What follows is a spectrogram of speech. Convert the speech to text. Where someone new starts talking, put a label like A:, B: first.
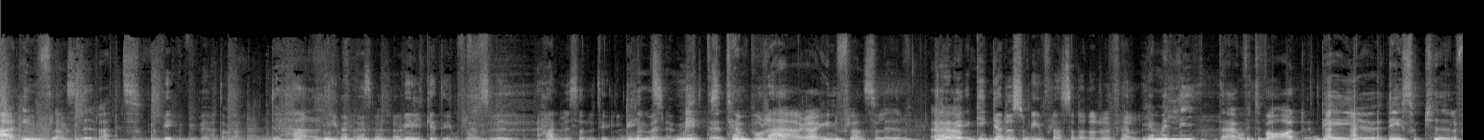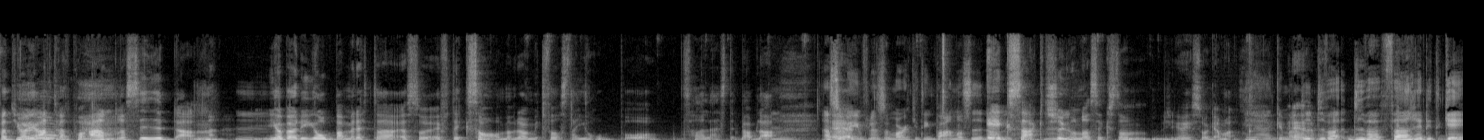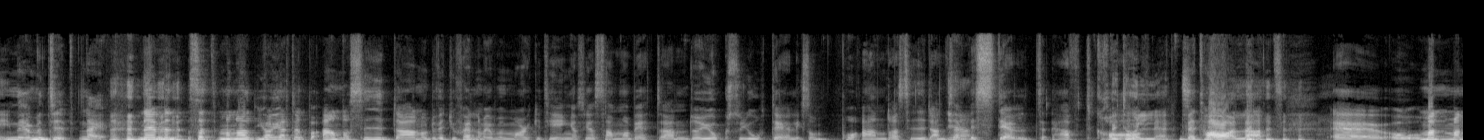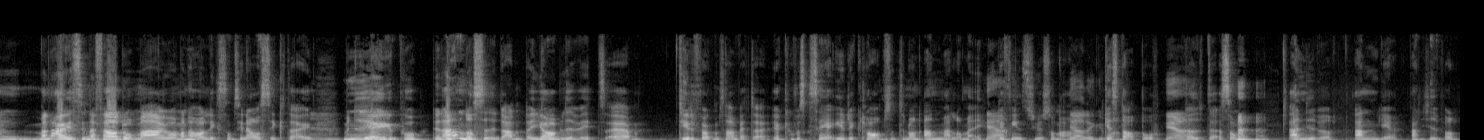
A: här influenslivet.
B: Vi, vi, vänta, vänta. Det här influencerliv. Vilket influencerliv hänvisar du till? Ditt?
A: Nej, men mitt temporära influencerliv.
B: Är det,
A: Eh,
B: giggar du som influencer nu när du är förälder?
A: Ja men lite, och vet du vad? Det är ju det är så kul för att jag har ju alltid varit på andra sidan.
B: Mm.
A: Jag började jobba med detta alltså, efter examen, det var mitt första jobb och föreläste bla bla.
B: Alltså med
A: Eh,
B: influencer marketing på andra sidan.
A: Exakt,
B: liksom. Mm.
A: 2016, jag är så gammal.
B: Ja gumman,
A: Eh.
B: du, du, var, du var före ditt game.
A: Nej men typ, nej. nej men så att man har, jag har ju alltid varit på andra sidan och du vet ju själv när man jobbar med marketing, alltså jag har samarbeten. Du har ju också gjort det liksom på andra sidan. Här beställt, haft krav.
B: Betullet.
A: Betalat. eh, och man, man, man har ju sina fördomar och man har liksom sina åsikter.
B: Mm.
A: Men nu är jag ju på den andra sidan där jag har blivit eh, tillfrågad om samarbete. Jag kanske ska säga i reklam så inte någon anmäler mig.
B: Ja.
A: Det finns ju sådana
B: Ja.
A: Gestapo
B: Ja.
A: där ute som angiver, anger, angiver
